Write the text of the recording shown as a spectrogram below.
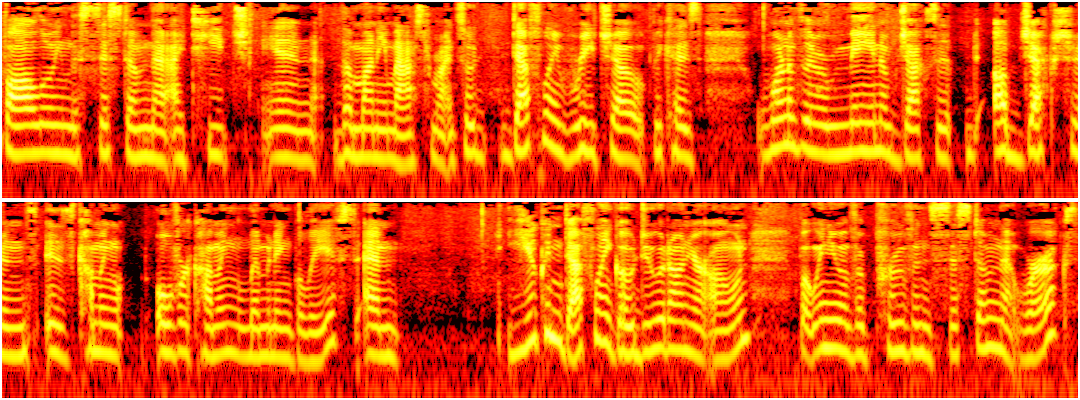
following the system that I teach in the Money Mastermind. So definitely reach out because one of their main objecti objections is coming overcoming limiting beliefs and you can definitely go do it on your own, but when you have a proven system that works,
